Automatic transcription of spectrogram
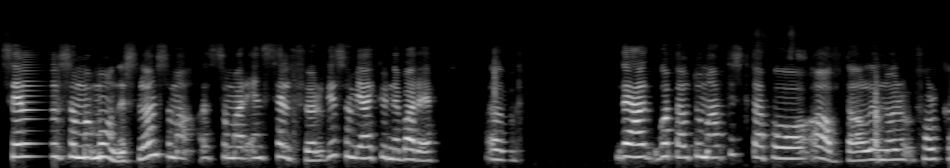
Selv som månedslønn, som, som er en selvfølge, som jeg kunne bare uh, det har gått automatisk da på avtale. Når folk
